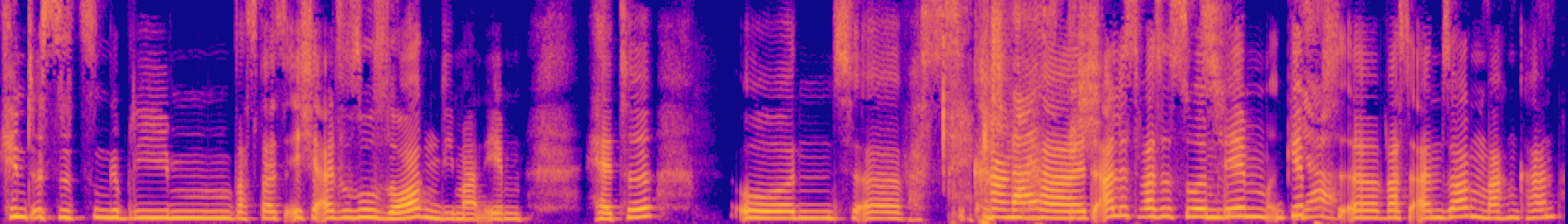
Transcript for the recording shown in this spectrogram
Kind ist sitzen geblieben, was weiß ich. Also so Sorgen, die man eben hätte und äh, was Krankheit, weiß, ich, alles, was es so im Leben gibt, ja. äh, was einem Sorgen machen kann.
